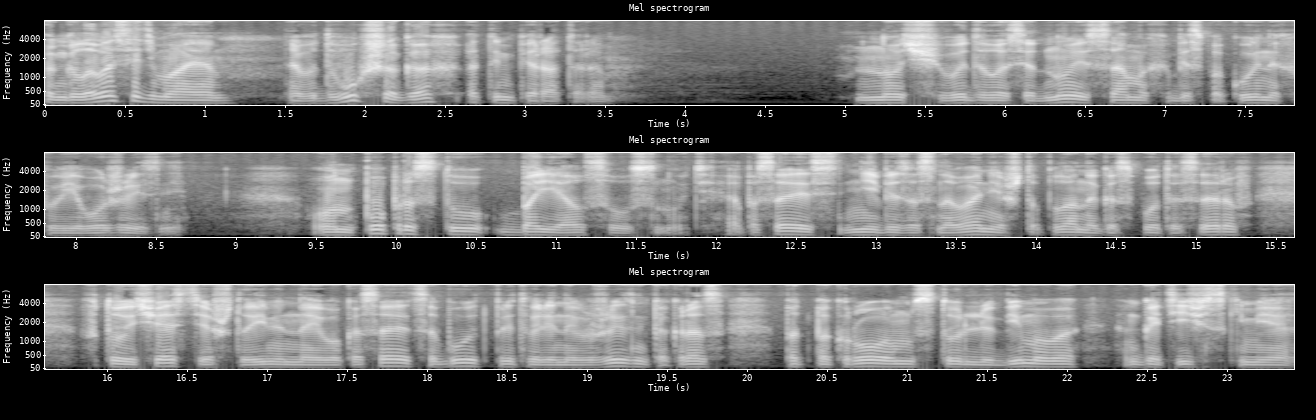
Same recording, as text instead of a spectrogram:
Глава седьмая в двух шагах от императора. Ночь выдалась одной из самых беспокойных в его жизни. Он попросту боялся уснуть, опасаясь не без основания, что планы господ эсеров в той части, что именно его касается, будут притворены в жизнь как раз под покровом столь любимого готическими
